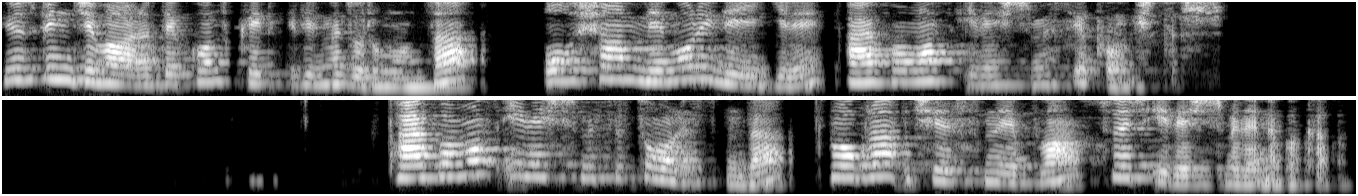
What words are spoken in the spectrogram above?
100 bin civarı dekont kayıt edilme durumunda oluşan memori ile ilgili performans iyileştirmesi yapılmıştır. Performans iyileştirmesi sonrasında program içerisinde yapılan süreç iyileştirmelerine bakalım.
